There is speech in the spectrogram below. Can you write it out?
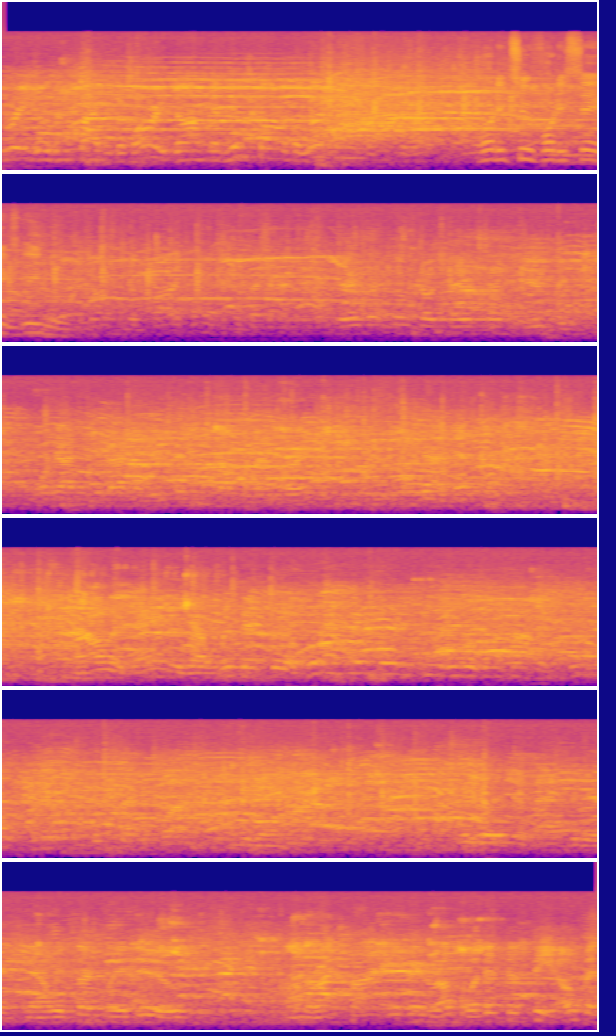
three, goes inside to Jabari Johnson, hits shot with the left hand. 42 46 Eagles. There's that coach says usually Now the game is within four. 46 42, Eagles on top of 12 minutes, six seconds left in the game. We certainly do. On the right side, Adrian Russell with it to speed. Open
